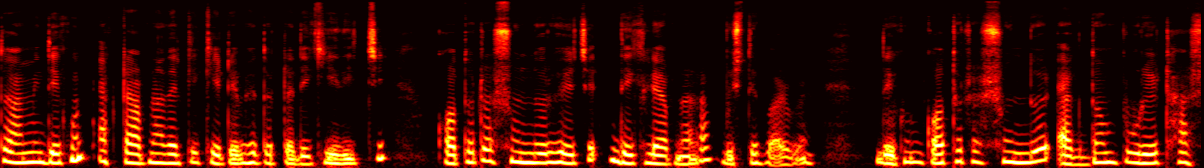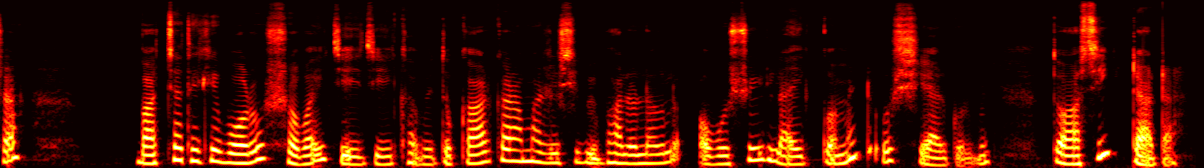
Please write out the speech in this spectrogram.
তো আমি দেখুন একটা আপনাদেরকে কেটে ভেতরটা দেখিয়ে দিচ্ছি, কতটা সুন্দর হয়েছে দেখলে আপনারা বুঝতে পারবেন। দেখুন কতটা সুন্দর, একদম পুরে ঠাসা। বাচ্চা থেকে বড় সবাই চেয়ে চেয়ে খাবে। তো কার কার আমার রেসিপি ভালো লাগল অবশ্যই লাইক কমেন্ট ও শেয়ার করবেন। তো আসি টাটা।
